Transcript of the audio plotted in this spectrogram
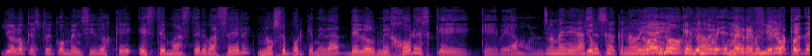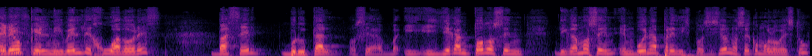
Yo lo que estoy convencido es que este máster va a ser, no sé por qué me da, de los mejores que, que veamos. No me digas Yo- eso, que no voy a ir, que yo no me, voy a- me no refiero a que poder creo ir. que el nivel de jugadores va a ser brutal. O sea, y, y llegan todos en, digamos, en, en buena predisposición. No sé cómo lo ves tú.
